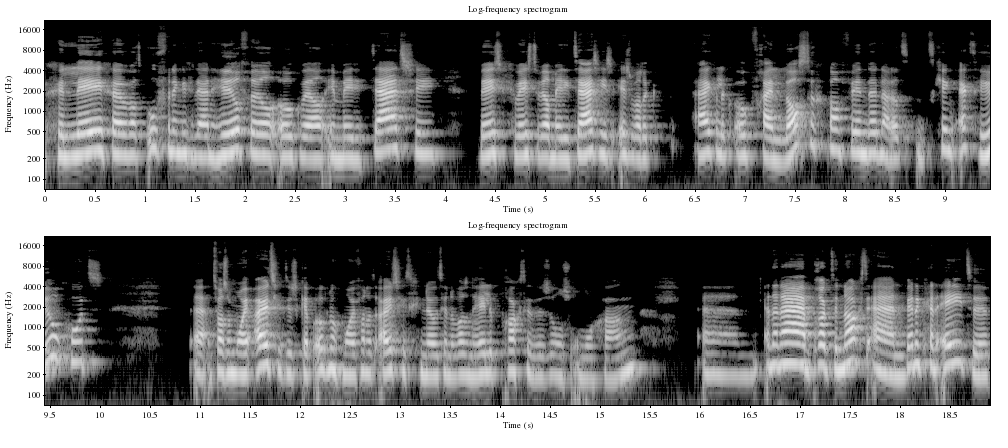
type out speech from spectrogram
gelegen, wat oefeningen gedaan, heel veel ook wel in meditatie bezig geweest. Terwijl meditatie is, wat ik eigenlijk ook vrij lastig kan vinden. Nou, dat, ging echt heel goed. Het was een mooi uitzicht, dus ik heb ook nog mooi van het uitzicht genoten. En er was een hele prachtige zonsondergang. Uh, en daarna brak de nacht aan, ben ik gaan eten.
